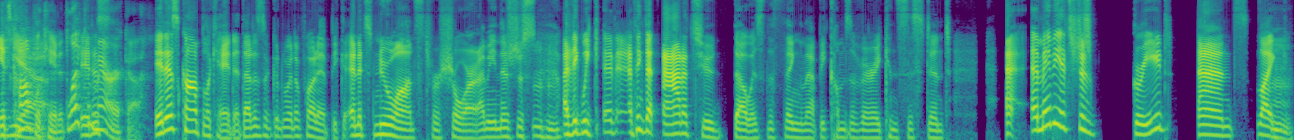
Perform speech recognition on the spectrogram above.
it's Yeah, complicated like it is- america it is complicated that is a good way to put it because and it's nuanced for sure i mean there's just Mhm. I think we I I think that attitude though is the thing that becomes a very consistent and maybe it's just greed and like Mm.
